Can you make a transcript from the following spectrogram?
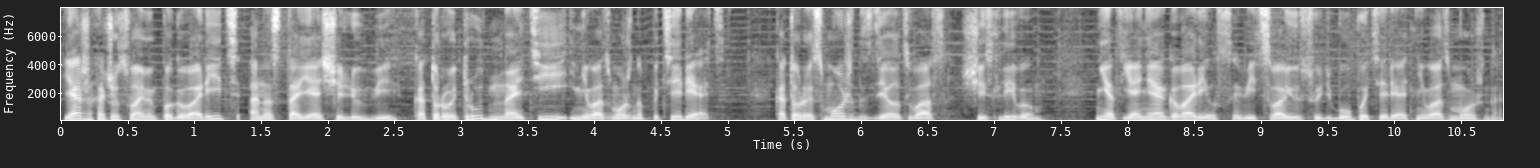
Я же хочу с вами поговорить о настоящей любви, которую трудно найти и невозможно потерять, которая сможет сделать вас счастливым. Нет, я не оговорился, ведь свою судьбу потерять невозможно.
